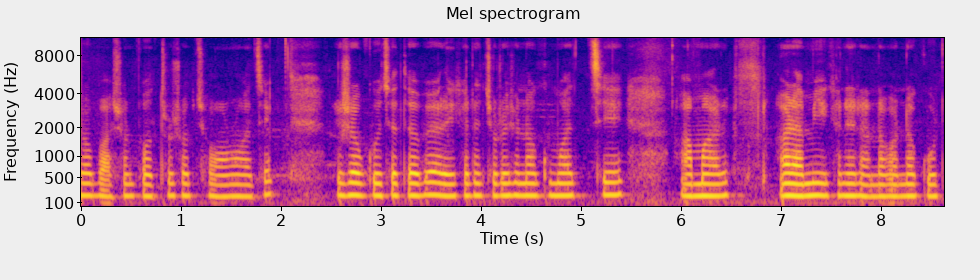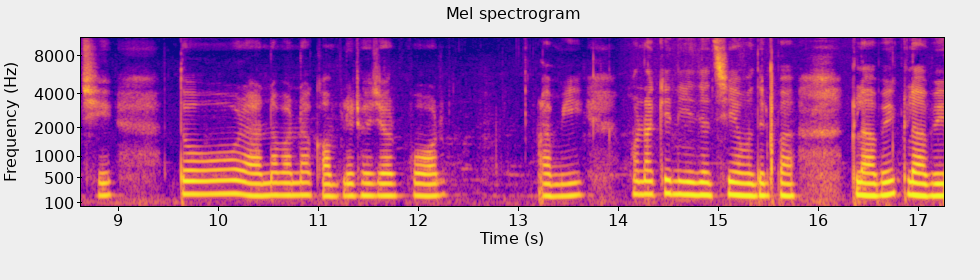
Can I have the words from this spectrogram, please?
সব বাসনপত্র সব ছড়ানো আছে। সব গোছাতে হবে আর এখানে ছোটো সোনা ঘুমাচ্ছে। আমার আর আমি এখানে রান্না বান্না করছি। তো রান্না বান্না কমপ্লিট হয়ে যাওয়ার পর আমি ওনাকে নিয়ে যাচ্ছি আমাদের পা ক্লাবে ক্লাবে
